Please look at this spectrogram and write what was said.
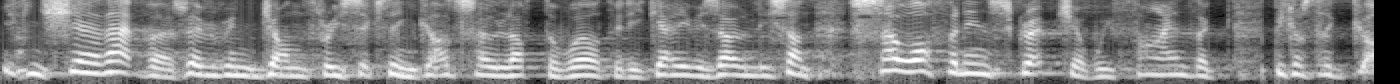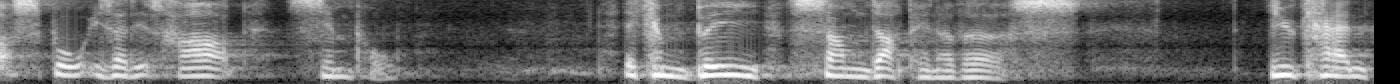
You can share that verse. Ever been John 3:16? God so loved the world that he gave his only son. So often in scripture we find that because the gospel is at its heart simple. It can be summed up in a verse. You can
